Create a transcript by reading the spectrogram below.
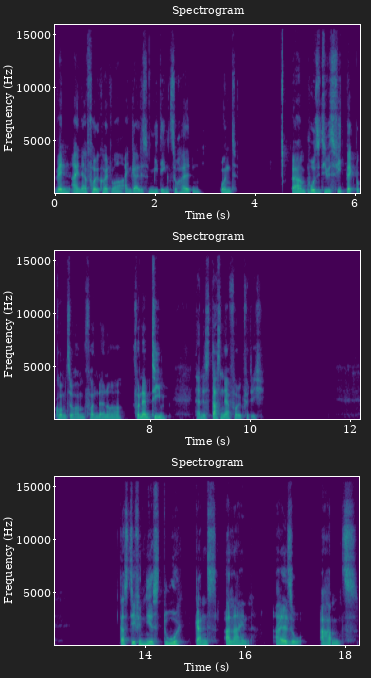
Wenn ein Erfolg heut war, ein geiles Meeting zu halten und, ähm, positives Feedback bekommen zu haben von deiner von deinem Team, dann ist das 'n Erfolg für dich. Das definierst du ganz allein. Also, abends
